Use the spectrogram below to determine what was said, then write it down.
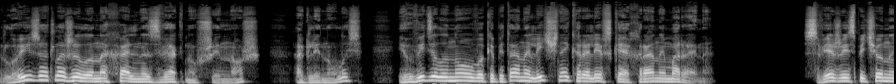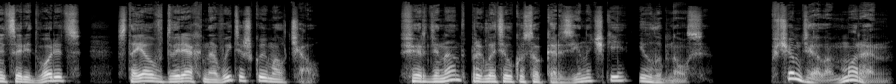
Луиза отложила нахально звякнувший нож, оглянулась и увидела нового капитана личной королевской охраны Морена. Свежеиспеченный царедворец стоял в дверях на вытяжку и молчал. Фердинанд проглотил кусок корзиночки и улыбнулся. «В чем дело, Морен?»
